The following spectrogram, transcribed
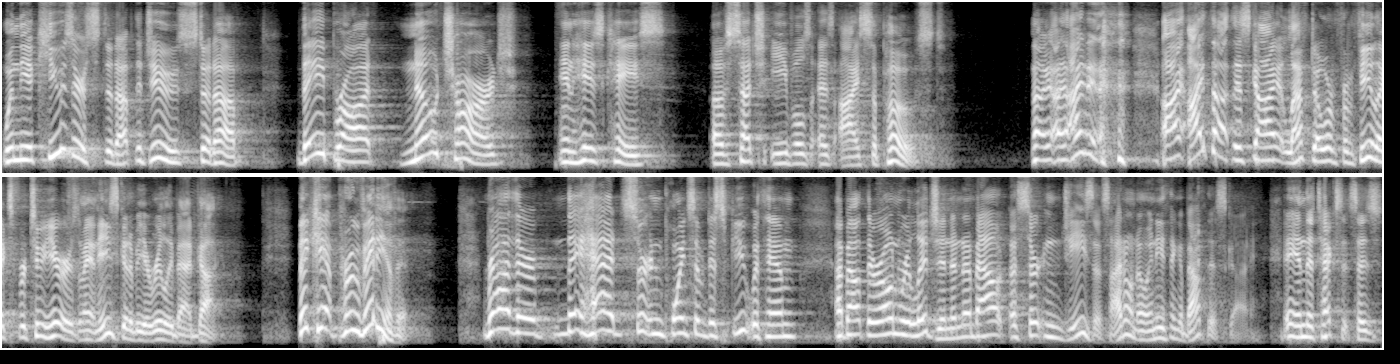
When the accusers stood up, the Jews stood up, they brought no charge in his case of such evils as I supposed. Now, I, I, didn't, I, I thought this guy left over from Felix for two years, man, he's going to be a really bad guy. They can't prove any of it. Rather, they had certain points of dispute with him about their own religion and about a certain Jesus. I don't know anything about this guy. In the text, it says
